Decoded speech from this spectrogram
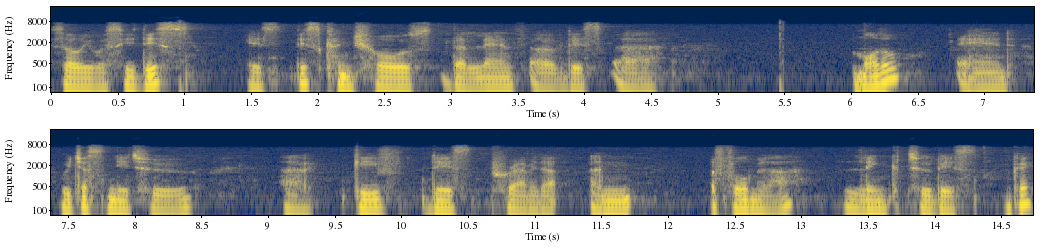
so you will see this is this controls the length of this uh, model and we just need to uh, give this parameter an, a formula linked to this okay?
